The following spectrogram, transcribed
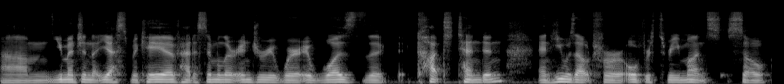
Um, you mentioned that yes, Mikheyev had a similar injury where it was the cut tendon, and he was out for over three months. So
